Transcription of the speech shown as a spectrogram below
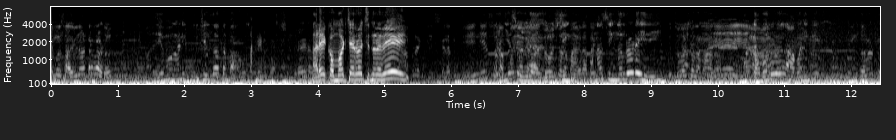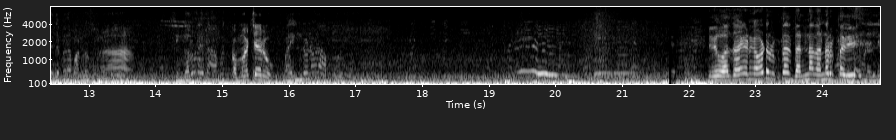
ఏమో చదివినంటారు వాడు. అదేమో కానీ కుర్చీల తర్వాత బాగా వస్తుంది. మస్తు సుందరాయుడు. అరే కొమ్మటి చెరువు వచ్చింది రే. సింగిల్ రోడ్ ఇది? డబుల్ రోడ్ ఆ పనికి. సింగిల్ రోడ్ పెద్ద పెద్ద బండ్లు వస్తున్నాయి. సింగిల్ రోడ్ అయితే ఆపచ్చు. బైక్లోనే కూడా ఆపవచ్చు ఇది వస్తాయి కాబట్టి ఉరుకుతుంది. దన్న దన్న ఉరుకుతుంది. నుండి.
